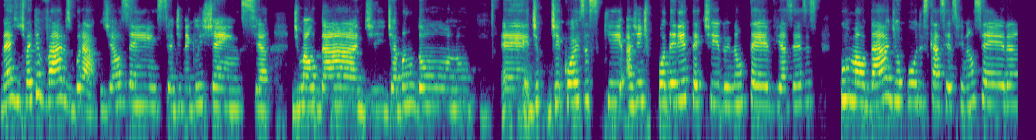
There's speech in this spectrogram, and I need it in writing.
né? A gente vai ter vários buracos de ausência, de negligência, de maldade, de abandono, é, de, de coisas que a gente poderia ter tido e não teve, às vezes por maldade ou por escassez financeira.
